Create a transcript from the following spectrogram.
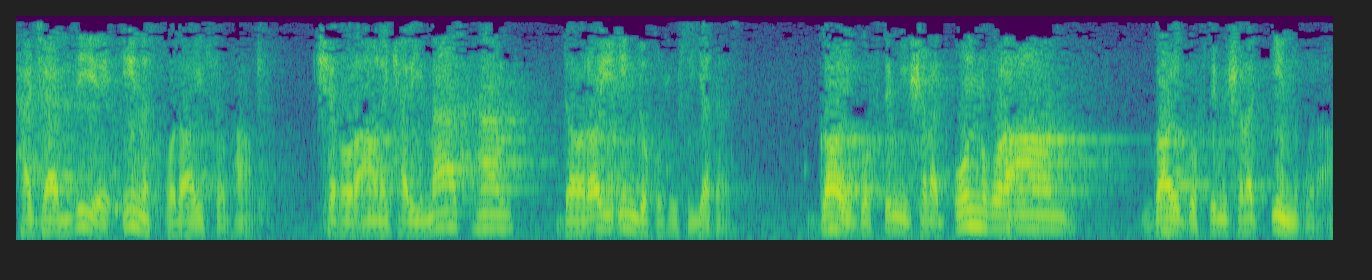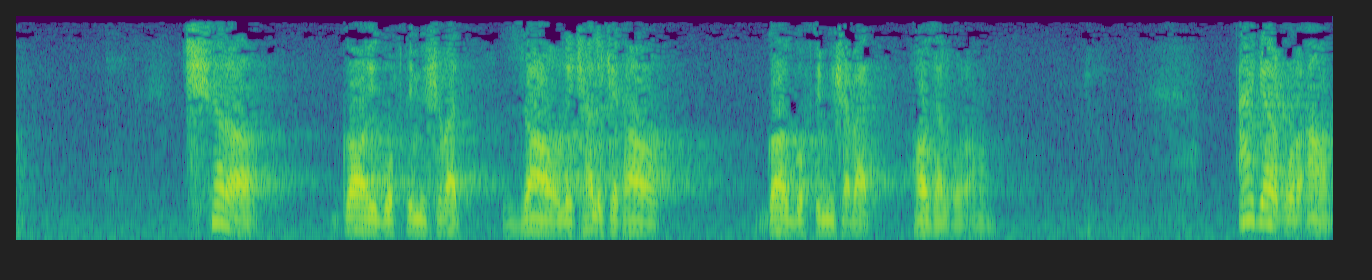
تجلی این خدای سبحان که قرآن کریم است هم دارای این دو خصوصیت است. گاهی گفته می شود اون قرآن گاهی گفته می شود این قرآن. چرا گاهی گفته می شود زالکل کتاب گاهی گفته می شود هازل قرآن اگر قرآن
